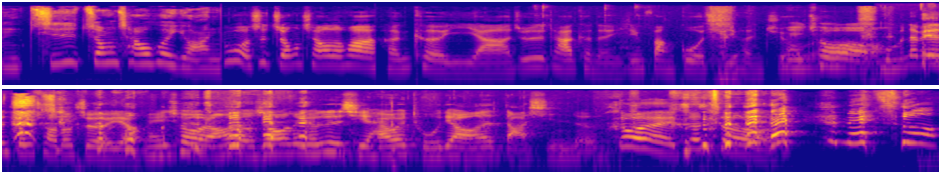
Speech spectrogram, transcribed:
嗯，其实中超会有啊，如果是中超的话，很可疑啊，就是它可能已经放过期很久了。没，错，我们那边中超都这样。没错。然后有时候那个日期还会涂掉，然后再打新的。对，真的。没错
